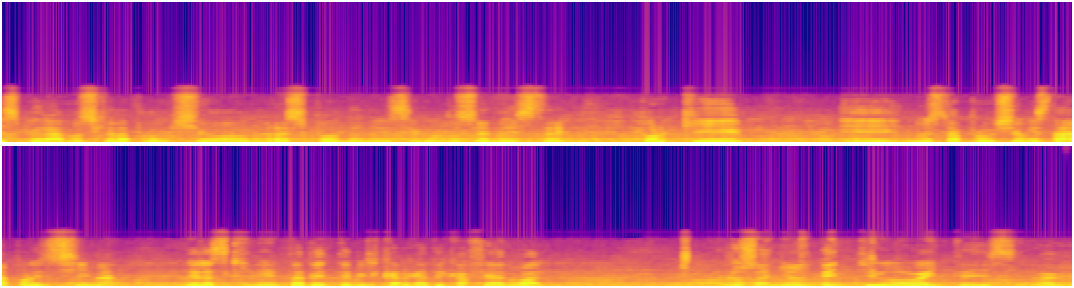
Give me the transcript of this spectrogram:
esperamos que la producción responda en el segundo semestre porque eh, nuestra producción estaba por encima de las 520 mil cargas de café anual, los años 21, 20, 19.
